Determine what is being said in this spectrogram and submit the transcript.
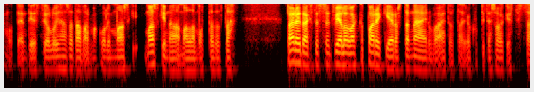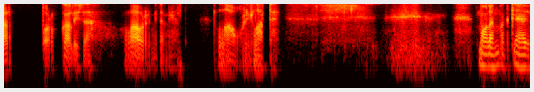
mutta en tietysti ollut ihan sata varma, kun olin maski, maskinaamalla, mutta tota, pärjätäänkö tässä nyt vielä vaikka pari kierrosta näin vai tota, joku pitäisi oikeasti saada porukkaa lisää? Lauri, mitä mieltä? Lauri Late. Molemmat käy.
